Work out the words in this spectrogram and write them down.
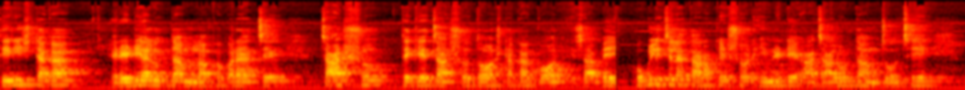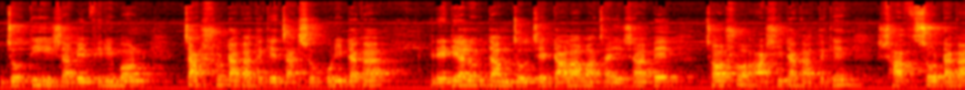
তিরিশ টাকা। রেডি আলুর দাম লক্ষ্য করা যাচ্ছে, চারশো থেকে চারশো দশ টাকা গড় হিসাবে। হুগলি জেলা তারকেশ্বর ইউনিটে আজ আলুর দাম চলছে জ্যোতি হিসাবে ফ্রি বন্ড, চারশো টাকা থেকে চারশো কুড়ি টাকা। রেডিয়ালুর দাম চলছে ডালা বাছা হিসাবে, ছশো আশি টাকা থেকে সাতশো টাকা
